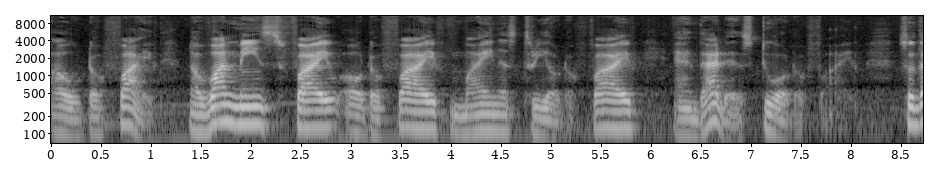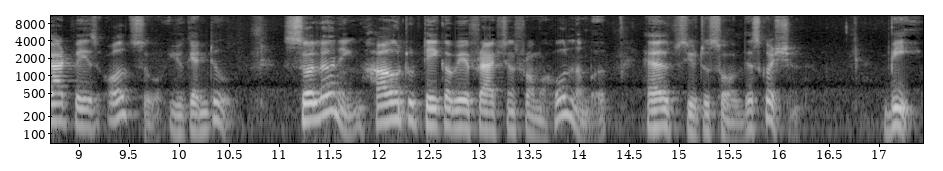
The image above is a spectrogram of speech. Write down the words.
out of 5. Now 1 means 5 out of 5 minus 3 out of 5 and that is 2 out of 5. So that way is also you can do. So learning how to take away fractions from a whole number helps you to solve this question. B.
